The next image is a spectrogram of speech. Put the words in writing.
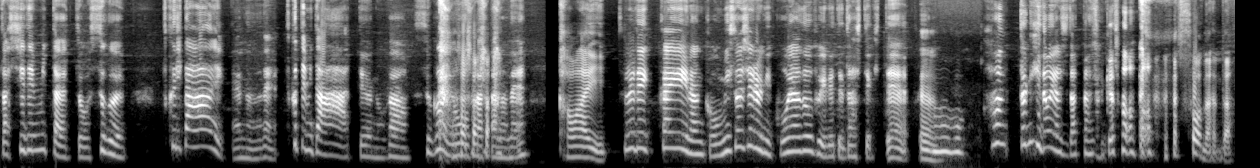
雑誌で見たやつをすぐ作りたいみたいなので、作ってみたっていうのがすごい多かったのね。かわいい。それで一回なんかお味噌汁に高野豆腐入れて出してきて、うん。本当にひどい味だったんだけど、そうなんだ。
